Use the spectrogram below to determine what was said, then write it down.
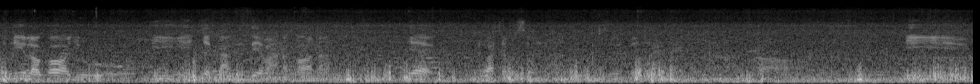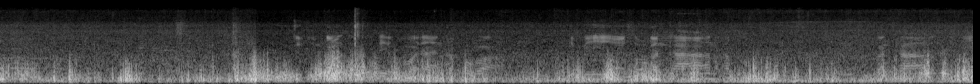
วันนี้เราก็อยู่ที่ใจกางกรุงเทพมหานครนะ แยกราชประสงค์นะซึ่งเป็นเอ่อที่จุดศูนย์กลางของกรุงเทพก็ว่าได้นะครับ เพราะว่าจะมีศูนย์การค้านะครับศูนย์การค้าแล้วก็มี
